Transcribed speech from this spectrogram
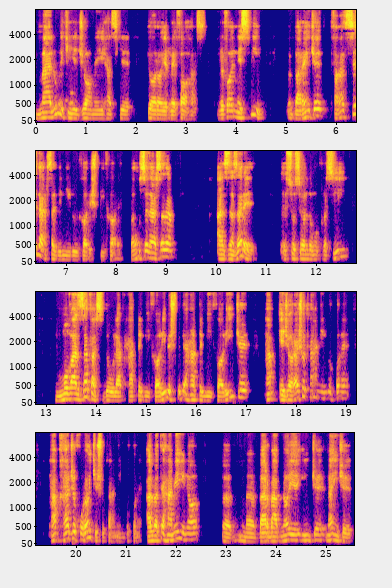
معلومه که یه جامعه ای هست که دارای رفاه هست. رفاه نسبی برای اینکه فقط سه درصد نیروی کارش بیکاره. و اون سه درصد هم از نظر سوسیال دموکراسی موظف است دولت حق بیکاری بهش بده حق بیکاری که هم اجارهش رو تأمین بکنه هم خرج خوراکش رو تأمین بکنه. البته همه اینا بر مبنای اینکه نه اینکه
